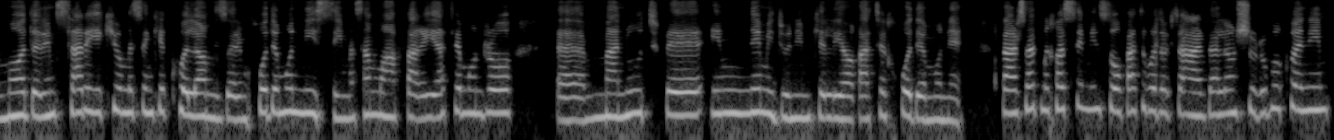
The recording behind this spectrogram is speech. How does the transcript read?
ما داریم سر یکی رو مثل اینکه کلا می‌ذاریم. خودمون نیستیم. مثلا موفقیتمون رو منوط به این نمی‌دونیم که لیاقت خودمونه. برصد می‌خواستیم این صحبت با دکتر اردلان شروع بکنیم.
